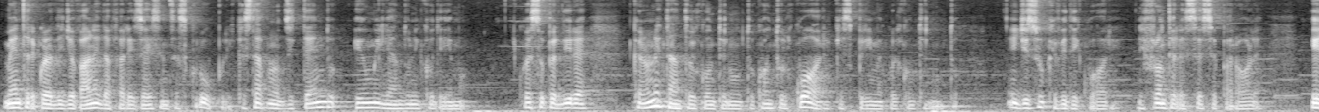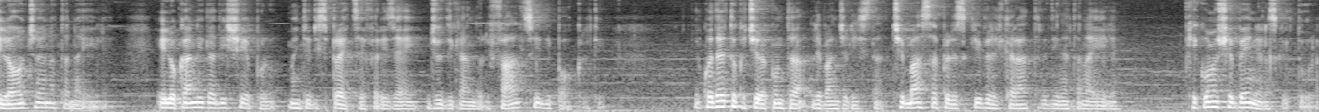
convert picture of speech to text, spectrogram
mentre quella di Giovanni da farisei senza scrupoli, che stavano zittendo e umiliando Nicodemo. Questo per dire che non è tanto il contenuto quanto il cuore che esprime quel contenuto. E Gesù che vede i cuori, di fronte alle stesse parole, elogia Natanaele e lo candida discepolo, mentre disprezza i farisei, giudicandoli falsi ed ipocriti. Il quadretto che ci racconta l'Evangelista ci basta per descrivere il carattere di Natanaele, che conosce bene la scrittura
